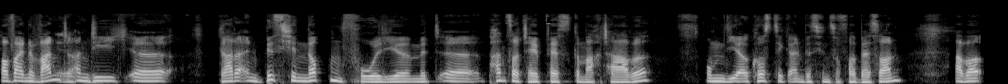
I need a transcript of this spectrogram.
Auf eine Wand, Ähm. an die ich äh, gerade ein bisschen Noppenfolie mit äh, Panzertape festgemacht habe, um die Akustik ein bisschen zu verbessern. Aber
